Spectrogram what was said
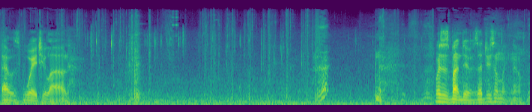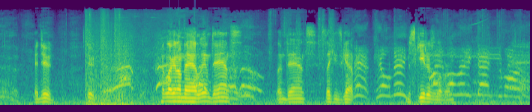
That was way too loud. What does this button do? Does that do something? No. Hey, dude. Dude. Look at him there. Let him dance. Let him dance. It's like he's got mosquitoes all over him. already dead tomorrow!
